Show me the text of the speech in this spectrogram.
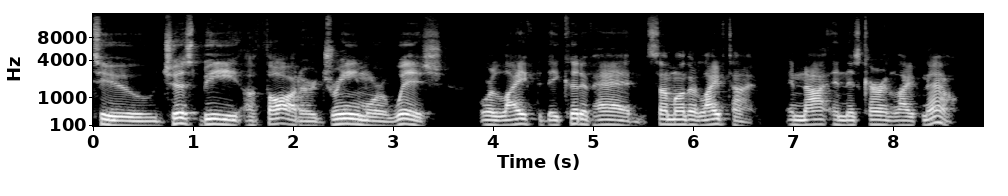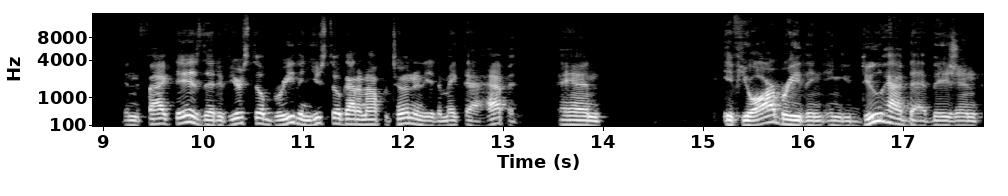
to just be a thought or a dream or a wish or life that they could have had some other lifetime and not in this current life now. And the fact is that if you're still breathing, you still got an opportunity to make that happen. And if you are breathing and you do have that vision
